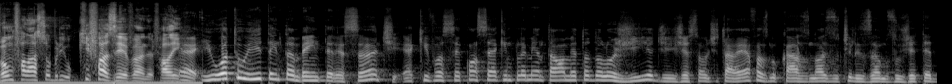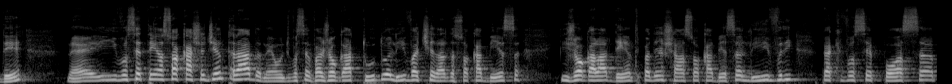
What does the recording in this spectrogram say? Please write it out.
Vamos falar sobre o que fazer, Wander. Fala aí. É, e o outro item também interessante é que você consegue implementar uma metodologia de gestão de tarefas. No caso, nós utilizamos o GTD, né? E você tem a sua caixa de entrada, né? Onde você vai jogar tudo ali, vai tirar da sua cabeça e jogar lá dentro para deixar a sua cabeça livre para que você possa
